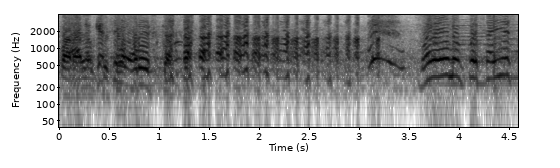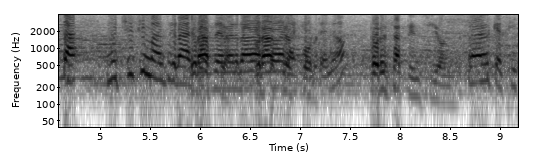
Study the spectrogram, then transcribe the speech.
para, lo, que, se ofrezca. Bueno, pues ahí está. Muchísimas gracias, Gracias, de verdad, a gracias toda la por- gente, ¿no? Por esa atención. Claro que sí.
